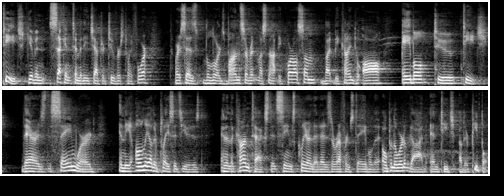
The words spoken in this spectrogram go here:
teach, given 2 Timothy chapter 2, verse 24, where it says, The Lord's bondservant must not be quarrelsome, but be kind to all, able to teach. There is the same word in the only other place it's used. And in the context, it seems clear that it is a reference to able to open the Word of God and teach other people.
